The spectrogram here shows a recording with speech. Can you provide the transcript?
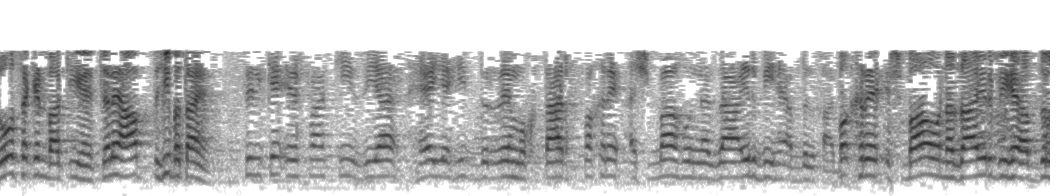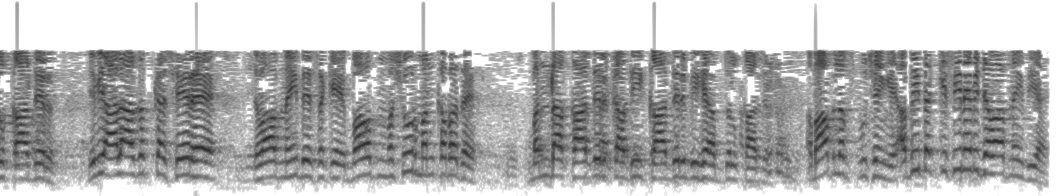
دو سیکنڈ باقی ہیں۔ چلے آپ ہی بتائیں۔ سلک عرفا کی ضیا ہے یہی در مختار فخر اشبا و نظائر بھی ہے عبد القادر فخر اشبا و نظائر بھی ہے عبد القادر یہ بھی اعلیٰ حضرت کا شعر ہے جواب نہیں دے سکے۔ بہت مشہور منقبت ہے۔ بندہ قادر کا بھی قادر بھی ہے عبد القادر اب آپ لفظ پوچھیں گے ابھی تک کسی نے بھی جواب نہیں دیا ہے۔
